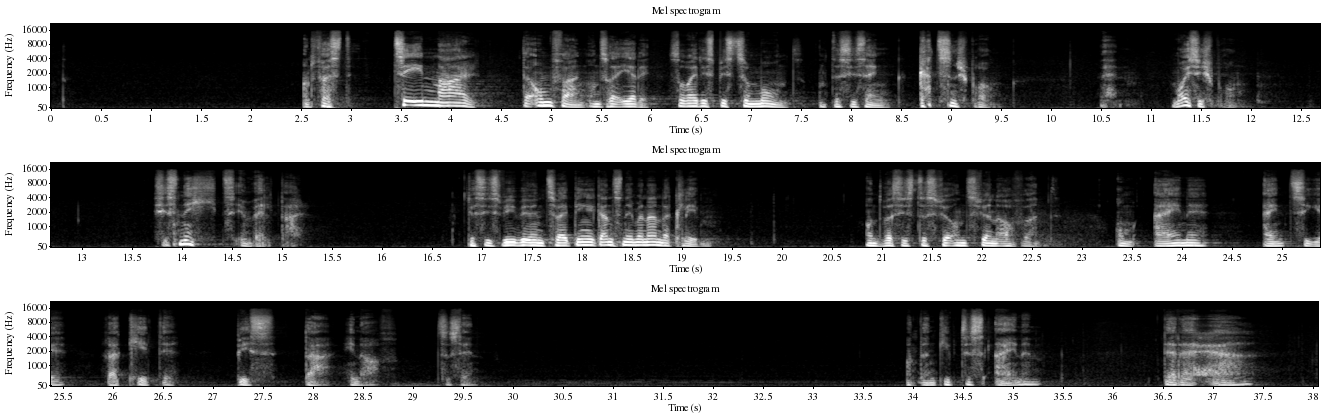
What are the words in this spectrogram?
Und fast zehnmal der Umfang unserer Erde, so weit ist bis zum Mond. Und das ist ein Katzensprung, ein Mäusesprung. Es ist nichts im Weltall. Das ist wie wenn zwei Dinge ganz nebeneinander kleben. Und was ist das für uns für ein Aufwand? Um eine einzige Rakete bis da hinauf zu senden. Und dann gibt es einen, der der Herr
